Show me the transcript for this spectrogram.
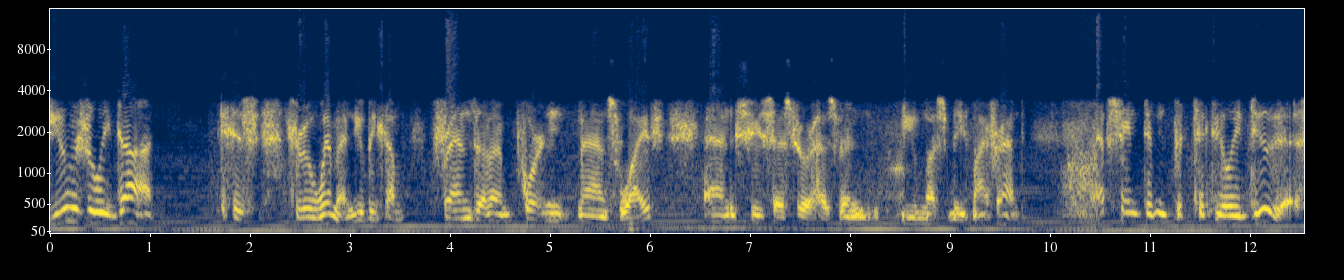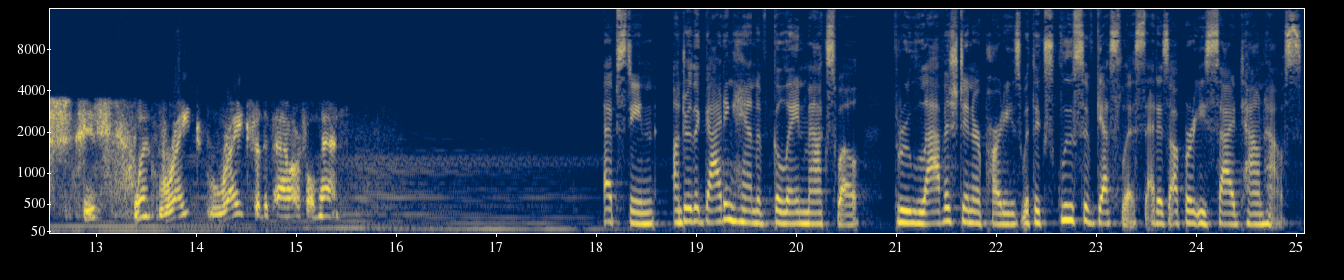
usually done is through women. You become friends of an important man's wife, and she says to her husband, You must meet my friend. Epstein didn't particularly do this. He went right, right for the powerful men. Epstein, under the guiding hand of Ghislaine Maxwell, threw lavish dinner parties with exclusive guest lists at his Upper East Side townhouse,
